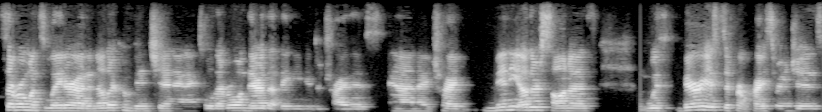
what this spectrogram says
several months later at another convention and I told everyone there that they needed to try this. And I tried many other saunas with various different price ranges,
